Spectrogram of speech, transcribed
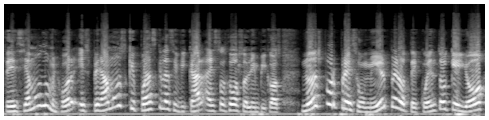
Te deseamos lo mejor, esperamos que puedas clasificar a estos Juegos Olímpicos. No es por presumir, pero te cuento que yo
